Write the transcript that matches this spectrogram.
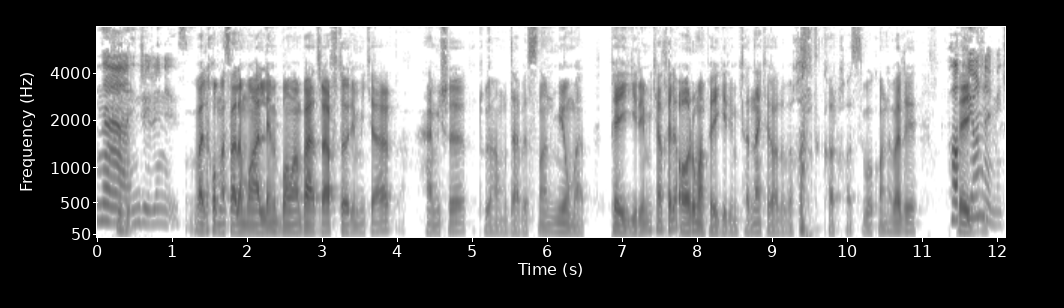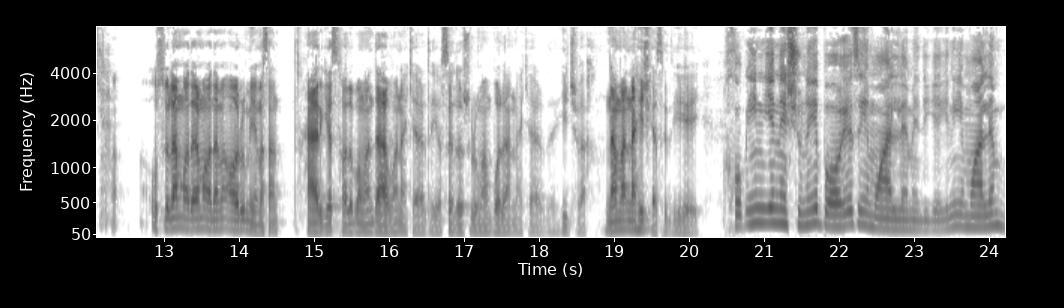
نه اینجوری نیست. ولی خب مثلا معلمی با من بعد رفتاری می‌کرد همیشه توی همون دبستان میومد پیگیری می‌کرد خیلی آروم پیگیری می‌کرد. نه که حالا بخواد کار خاصی بکنه ولی پاپیون نمی‌کرد. اصولا مادرم آدم آرومیه. مثلا هرگز حالا با من دعوا نکرده یا صداش رو من بلند نکرده. هیچ وقت. نه من نه هیچ کس دیگه ای. خب این یه نشونه بارز یه معلمه دیگه. یعنی یه معلم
